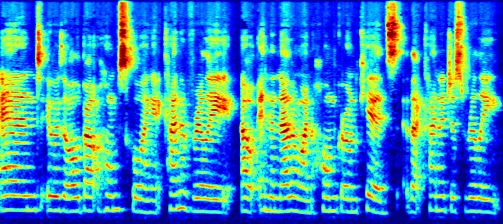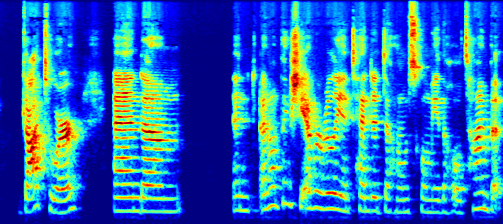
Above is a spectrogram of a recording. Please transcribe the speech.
and it was all about homeschooling it kind of really oh and another one homegrown kids that kind of just really got to her and um, and I don't think she ever really intended to homeschool me the whole time, but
